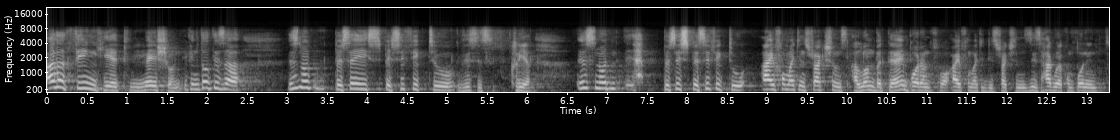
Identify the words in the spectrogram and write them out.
other thing here to mention, even though these are, this is not per se specific to, this is clear, it's not per se specific to I format instructions alone, but they're important for I formatted instructions. This hardware component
